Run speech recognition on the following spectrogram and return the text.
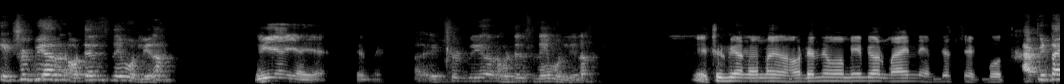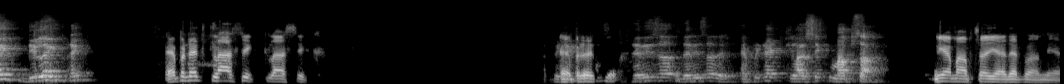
it should be your hotel's name only, na? Yeah, yeah, yeah. Uh, It should be your hotel's name only, na? It should be on, on my hotel name or maybe on my name. Just check both. Appetite Delight, right? Appetite Classic, Classic. Appetite. There is a, there is a Appetite Classic Mapsa. Yeah, Mapsa, yeah, that one, yeah.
